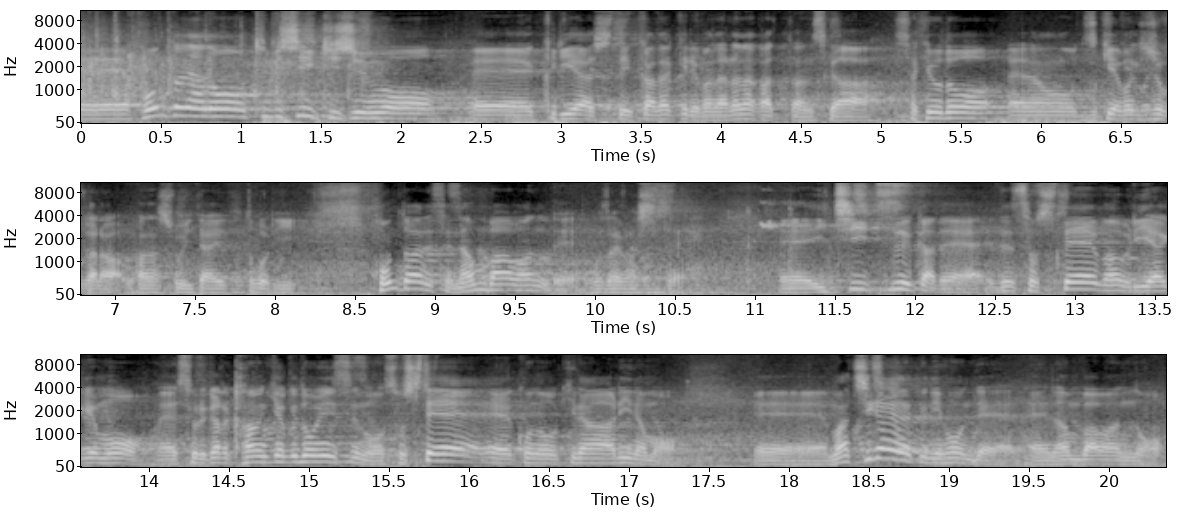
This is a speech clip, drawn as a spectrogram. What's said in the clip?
えー、本当にあの厳しい基準を、えー、クリアしていかなければならなかったんですが先ほど、あの月山議長からお話をいただいた通り本当はですねナンバーワンでございまして。えー、1位通過ででそして、まあ、売り上げも、えー、それから観客動員数もそして、えー、この沖縄アリーナも、えー、間違いなく日本で、えー、ナンバーワンの、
